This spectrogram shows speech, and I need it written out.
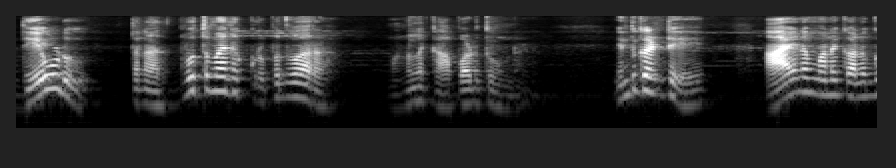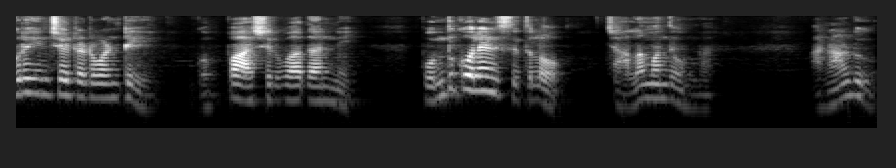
దేవుడు తన అద్భుతమైన కృప ద్వారా మనల్ని కాపాడుతూ ఉన్నాడు. ఎందుకంటే ఆయన మనకు అనుగ్రహించేటటువంటి గొప్ప ఆశీర్వాదాన్ని పొందుకోలేని స్థితిలో చాలామంది ఉన్నారు. ఆనాడు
